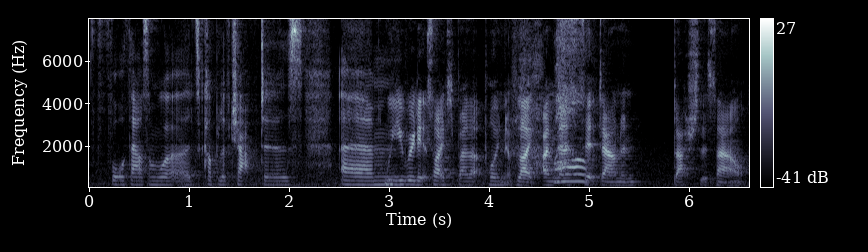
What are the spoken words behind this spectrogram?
four thousand words, a couple of chapters. Um, Were you really excited by that point of like, I'm going to sit down and bash this out?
